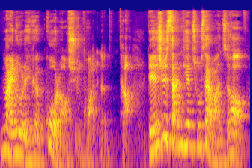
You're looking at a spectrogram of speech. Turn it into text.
迈入了一个过劳循环了。好。连续三天出赛完之后，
